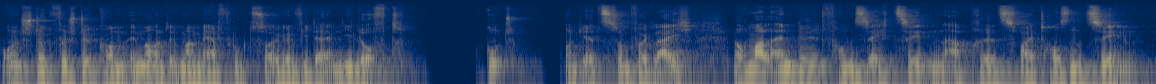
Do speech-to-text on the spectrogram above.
und Stück für Stück kommen immer und immer mehr Flugzeuge wieder in die Luft. Gut, und jetzt zum Vergleich nochmal ein Bild vom 16. April 2010.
